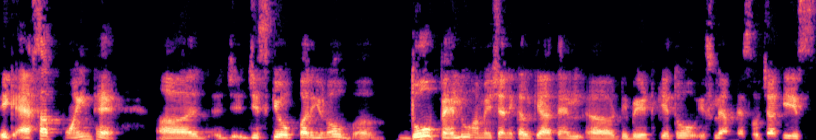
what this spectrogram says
एक ऐसा पॉइंट है जिसके ऊपर यू नो दो पहलू हमेशा निकल के आते हैं डिबेट के तो इसलिए हमने सोचा कि इस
